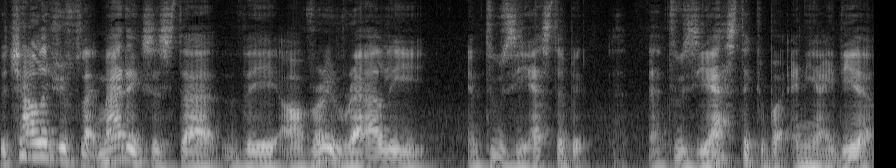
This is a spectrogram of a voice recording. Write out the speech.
The challenge with phlegmatics is that they are very rarely enthusiastic, enthusiastic about any idea.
